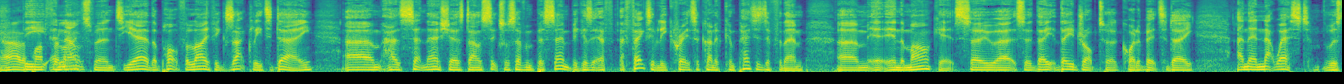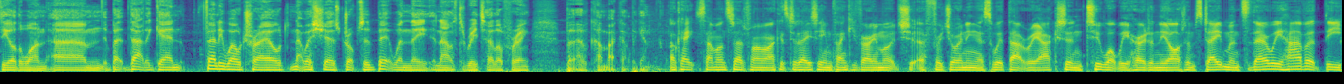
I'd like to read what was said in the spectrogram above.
Ah, the, the pot announcement, life. yeah, the pot for life exactly today um, has sent their shares down six or seven percent because it effectively creates a kind of competitor for them um, in, in, the market. So uh, so they they dropped quite a bit today, and then NatWest was the other one. Um, but that again fairly well trailed. NatWest shares dropped a bit when they announced the retail offering, but have come back up again. Okay, Sam Unsted from our Markets Today team, thank you very much uh, for joining us with that reaction to what we heard in the autumn statements. There we have it, the,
